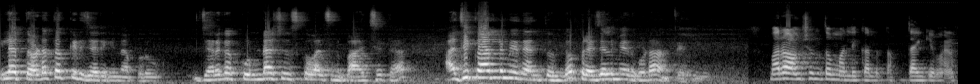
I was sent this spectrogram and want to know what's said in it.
ఇలా తొడతొక్కిడి జరిగినప్పుడు జరగకుండా చూసుకోవాల్సిన బాధ్యత అధికారుల మీద ఎంత ఉందో ప్రజల మీద కూడా అంతే. మరో అంశంతో మళ్ళీ కలుద్దాం. Thank you madam.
